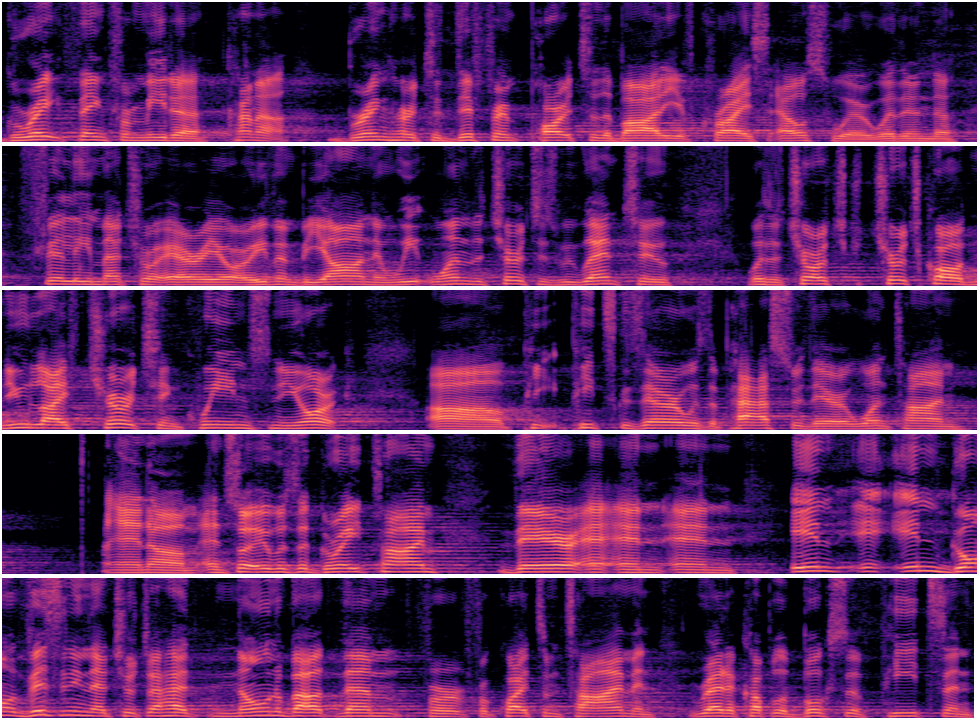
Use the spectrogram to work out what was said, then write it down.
great thing for me to kind of bring her to different parts of the body of Christ elsewhere, whether in the Philly metro area or even beyond. And we, one of the churches we went to was a church, church called New Life Church in Queens, New York. Uh, Pete, Pete Scazzero was the pastor there at one time. And, um, and so it was a great time there. And, and in, in going, visiting that church, I had known about them for, for quite some time and read a couple of books of Pete's. And,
